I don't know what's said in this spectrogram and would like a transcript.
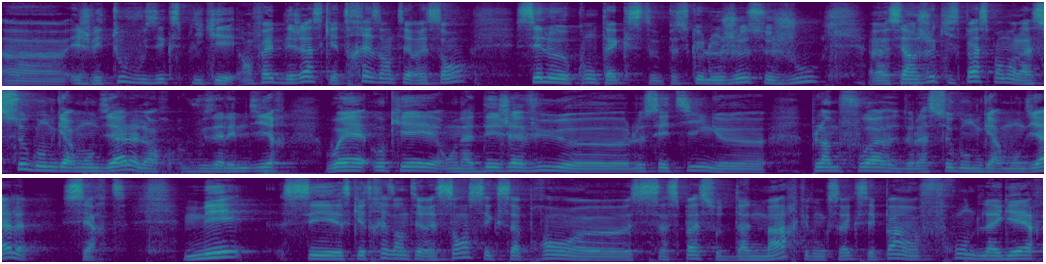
euh, et je vais tout vous expliquer. En fait, déjà, ce qui est très intéressant, c'est le contexte, parce que le jeu se joue, euh, c'est un jeu qui se passe pendant la Seconde Guerre mondiale, alors vous allez me dire, ouais, ok, on a déjà vu euh, le setting plein de fois de la Seconde Guerre mondiale, certes, mais c'est ce qui est très intéressant, c'est que ça prend, ça se passe au Danemark, donc c'est vrai que c'est pas un front de la guerre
